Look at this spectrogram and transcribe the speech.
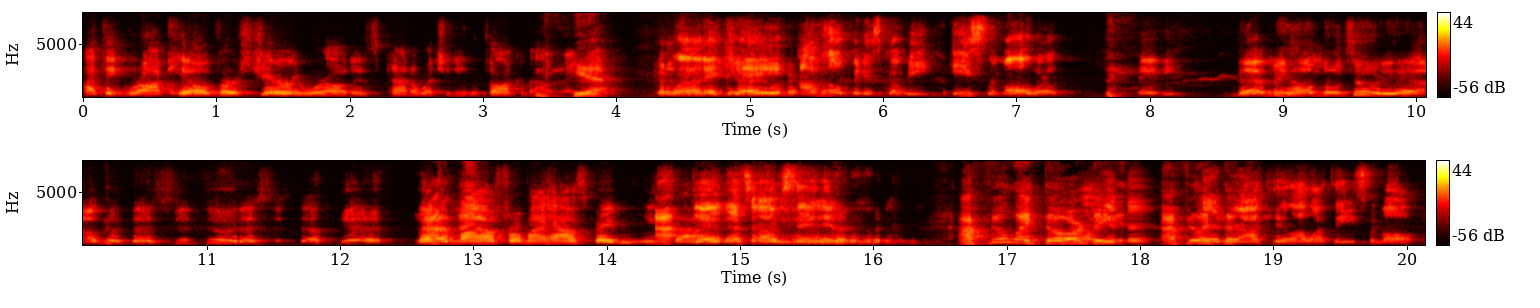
I think Rock Hill versus Jerry World is kind of what you need to talk about. Right? Yeah. 'Cause Well, I they, think hey, Jerry- I'm hoping it's gonna be East Lamar World, baby. That'd be humble too. Yeah, I'm with that shit too. That shit. That, yeah. That's I- a mile from my house, baby. East I- side. Yeah, that's what I'm saying. I feel like though, aren't Oh, they? I feel like And the, Rock Hill, I want the East Mall.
